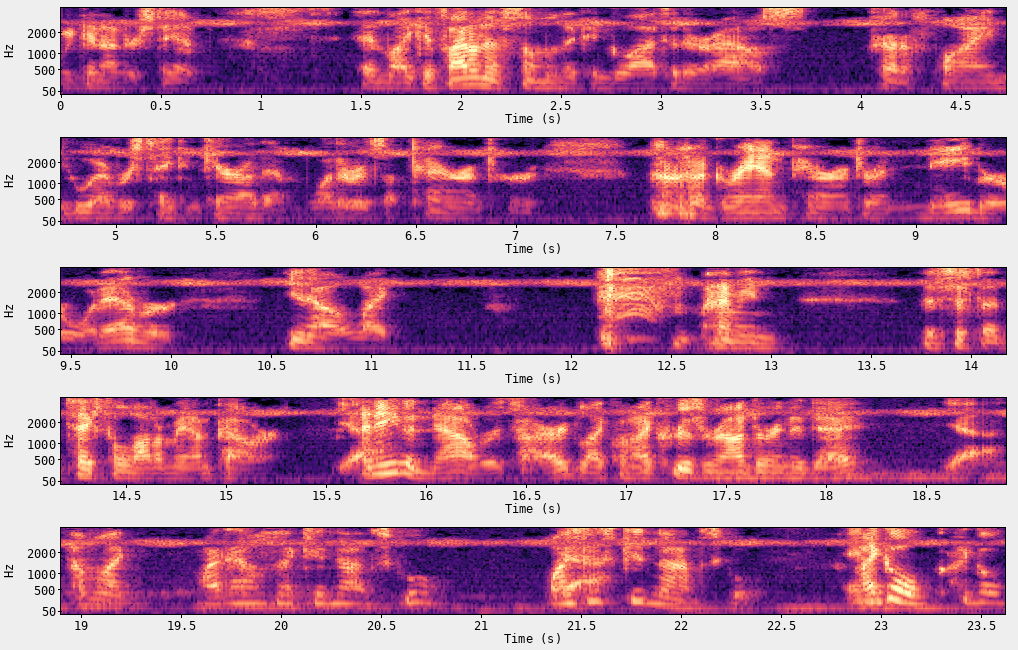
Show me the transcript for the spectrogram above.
we can understand. And like, if I don't have someone that can go out to their house, try to find whoever's taking care of them, whether it's a parent or a grandparent or a neighbor or whatever, you know, like, I mean, it's just it takes a lot of manpower. yeah. And even now, retired, like when I cruise around during the day, yeah. I'm like, why the hell's that kid not in school? Why is this kid not in school? And- I go, I go,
